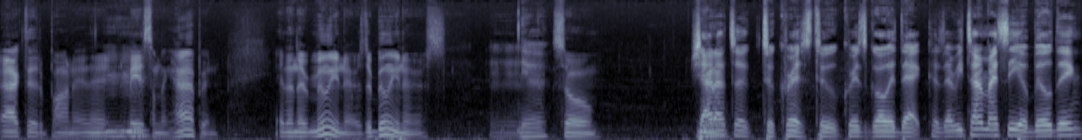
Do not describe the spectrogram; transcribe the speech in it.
acted upon it and it Mhm. made something happen. And then they're millionaires, they're billionaires. Mm-hmm. Yeah. So, Shout know, out to to Chris too, Chris Goedeck, because every time I see a building,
